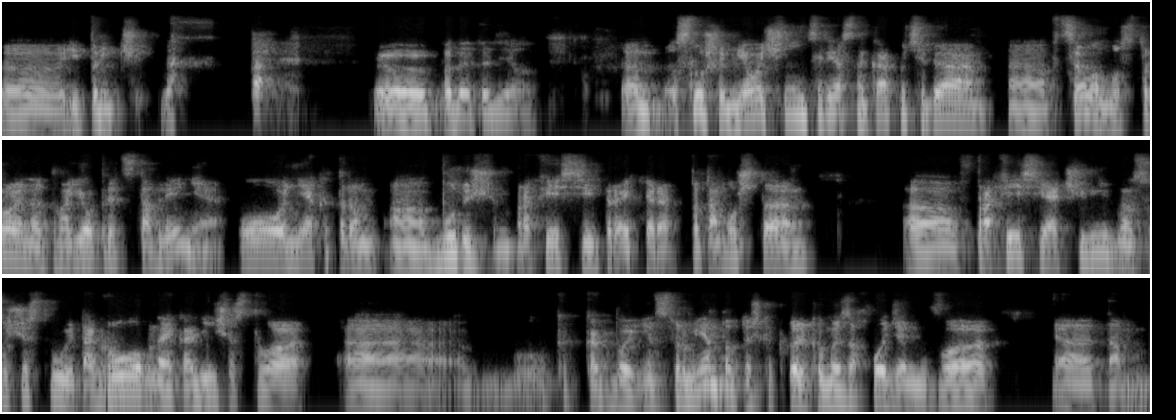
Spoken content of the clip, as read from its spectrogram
э, и притчи э, под это дело. Эм, слушай, мне очень интересно, как у тебя э, в целом устроено твое представление о некотором э, будущем профессии трекера, потому что в профессии, очевидно, существует огромное количество как бы инструментов, то есть как только мы заходим в там,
